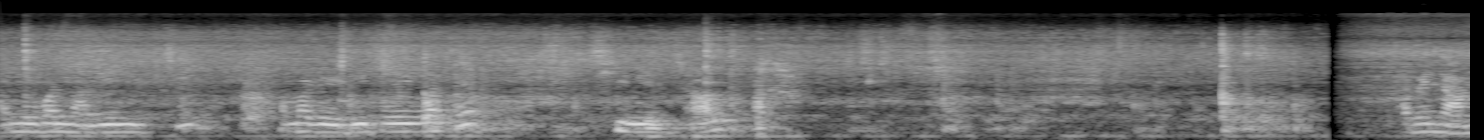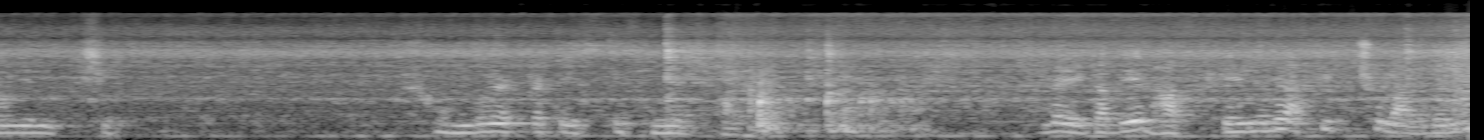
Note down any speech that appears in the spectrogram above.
আমি এবার নামিয়ে নিচ্ছি। আমার রেডি হয়ে গেছে সিমের ঝাল। আমি নামিয়ে নিচ্ছি। সুন্দর একটা টেস্টি সিমের ঝাল এটা দিয়ে ভাত খেয়ে নেবে আর কিচ্ছু লাগবে না।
